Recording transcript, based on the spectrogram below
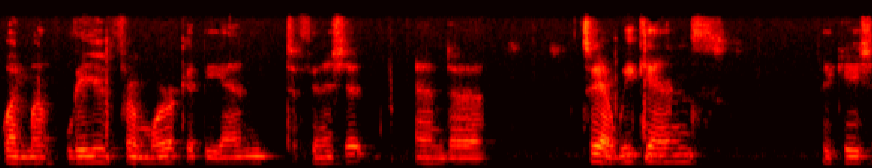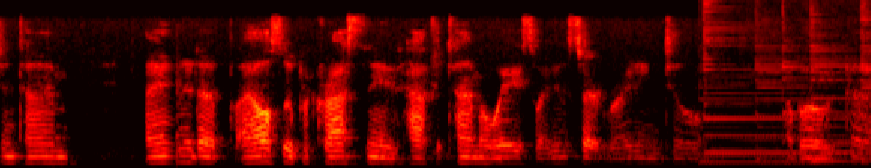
one month leave from work at the end to finish it. And uh, so yeah, weekends, vacation time. I ended up. I also procrastinated half the time away, so I didn't start writing until about uh,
